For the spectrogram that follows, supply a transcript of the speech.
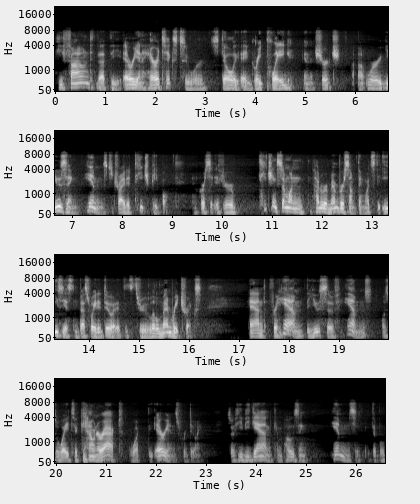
He found that the Arian heretics, who were still a, great plague in the church, uh, were using hymns to try to teach people. Of course, if you're teaching someone how to remember something, what's the easiest and best way to do it? It's through little memory tricks. And for him, the use of hymns was a way to counteract what the Arians were doing. So he began composing hymns that were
